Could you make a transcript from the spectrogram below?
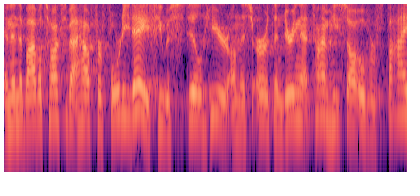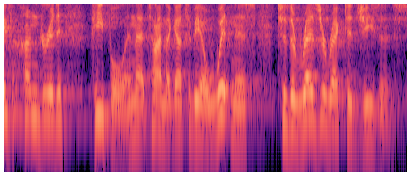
And then the Bible talks about how for 40 days he was still here on this earth. And during that time, he saw over 500 people in that time that got to be a witness to the resurrected Jesus.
